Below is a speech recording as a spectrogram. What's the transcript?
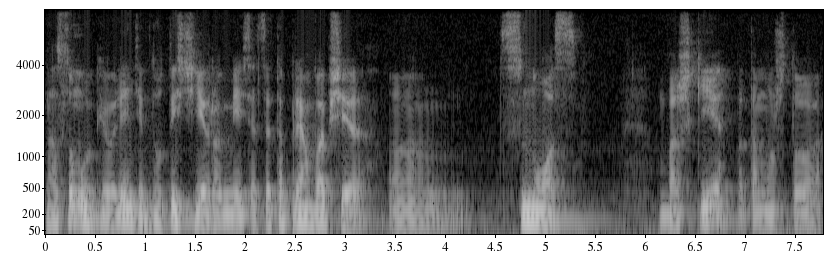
на сумму в эквиваленте до 1000 евро в месяц. Это прям вообще э, снос башки, потому что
